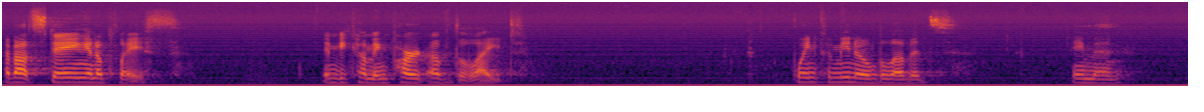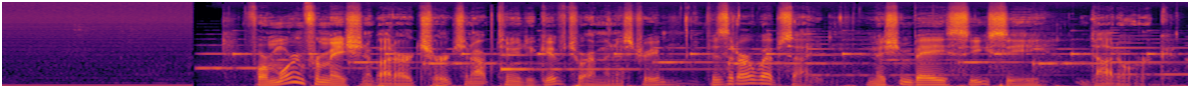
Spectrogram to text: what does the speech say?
about staying in a place and becoming part of the light. Buen camino, beloveds. Amen. For more information about our church and opportunity to give to our ministry, visit our website, missionbaycc.org.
